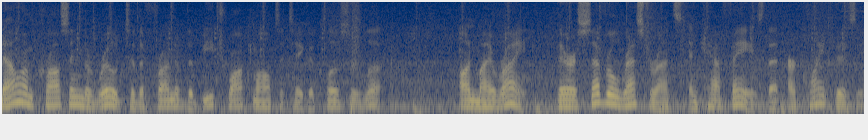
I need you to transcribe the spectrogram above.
Now I'm crossing the road to the front of the Beachwalk Mall to take a closer look. On my right, there are several restaurants and cafes that are quite busy.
